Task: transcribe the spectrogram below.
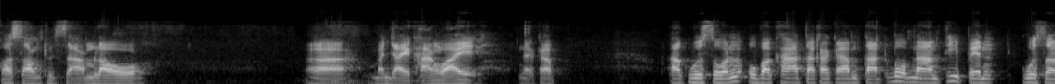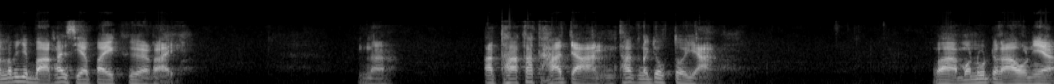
ข้อ 2.3 เราบรรยายค้างไว้นะครับ อกุศลอุปคาตกรรมตัดรูปนามที่เป็นกุศลวิบากให้เสียไปคืออะไรนะอัฏฐคถาจารย์ท่านก็ยกตัวอย่าง ว่ามนุษย์เราเนี่ย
